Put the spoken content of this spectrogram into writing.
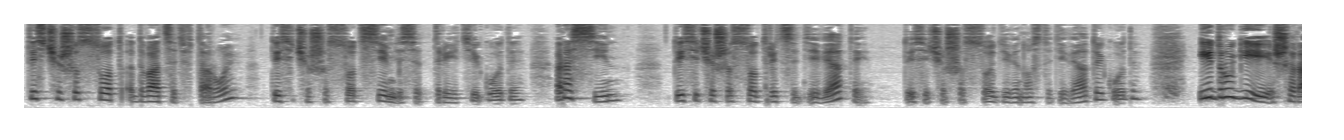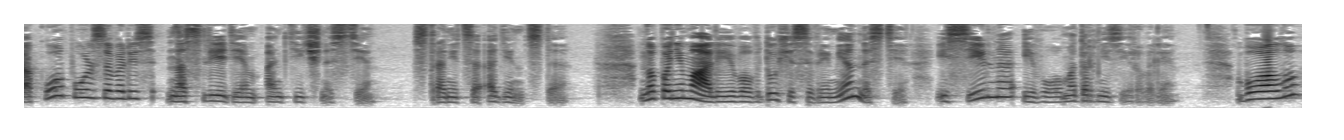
1622 1673 годы, Росин 1639-1699 годы и другие широко пользовались наследием античности. Страница 11 но понимали его в духе современности и сильно его модернизировали. Буало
